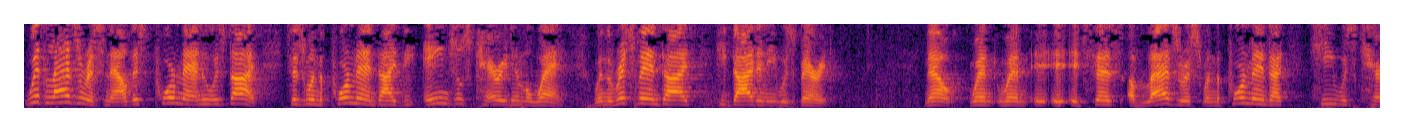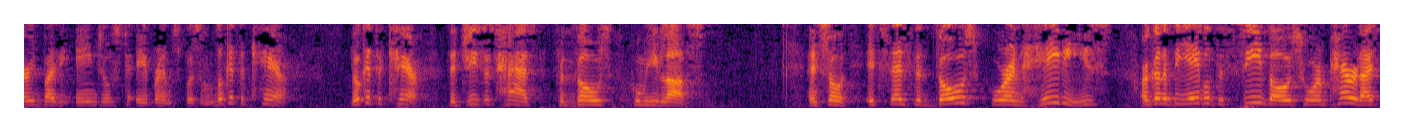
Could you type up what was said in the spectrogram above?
with Lazarus now, this poor man who has died. It says when the poor man died, the angels carried him away. When the rich man died, he died and he was buried. Now, when, when it, says of Lazarus, when the poor man died, he was carried by the angels to Abraham's bosom. Look at the care. Look at the care that Jesus has for those whom he loves. And so it says that those who are in Hades are going to be able to see those who are in paradise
